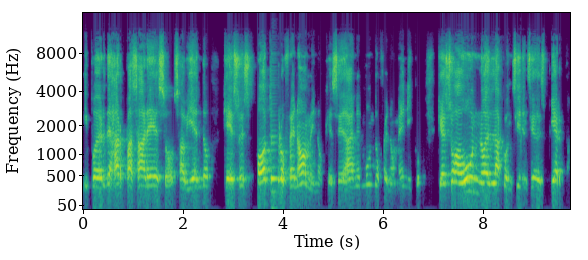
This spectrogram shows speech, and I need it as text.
y poder dejar pasar eso sabiendo que eso es otro fenómeno que se da en el mundo fenoménico, que eso aún no es la conciencia despierta.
